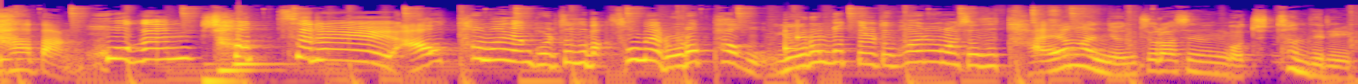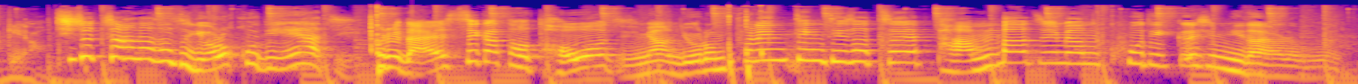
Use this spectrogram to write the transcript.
가방, 혹은 셔츠를 아우터 마냥 걸쳐서 막 소매 롤업하고 이런 것들도 활용하셔서 다양한 연출하시는 거 추천드릴게요. 티셔츠 하나 사서 여러 코디 해야지. 그리고 날씨가 더 더워지면 이런 프린팅 티셔츠에 반바지면 코디 끝입니다, 여러분.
